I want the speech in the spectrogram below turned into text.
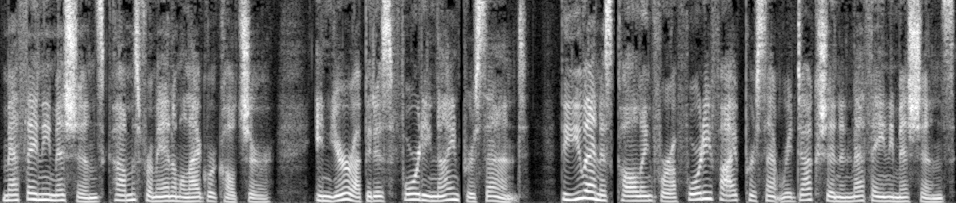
methane emissions comes from animal agriculture. In Europe, it is 49%. The UN is calling for a 45% reduction in methane emissions,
